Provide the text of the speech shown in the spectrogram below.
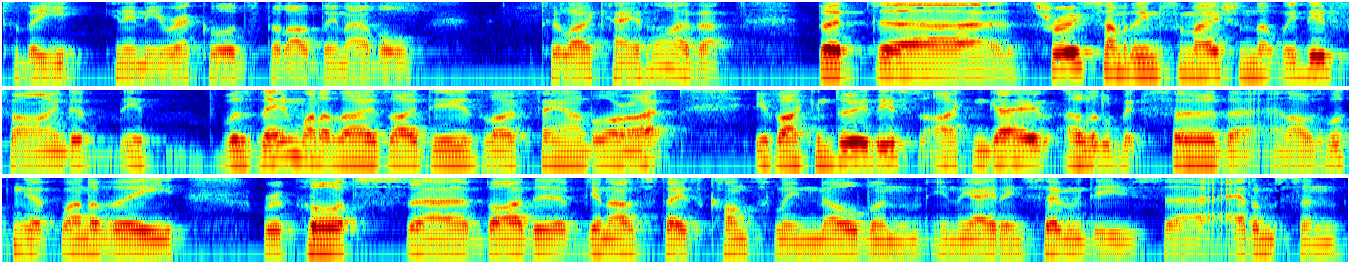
to be in any records that I've been able to locate either. But uh, through some of the information that we did find, it, it was then one of those ideas that I found, all right, if I can do this, I can go a little bit further. And I was looking at one of the reports uh, by the United States consul in Melbourne in the 1870s, uh, Adamson,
